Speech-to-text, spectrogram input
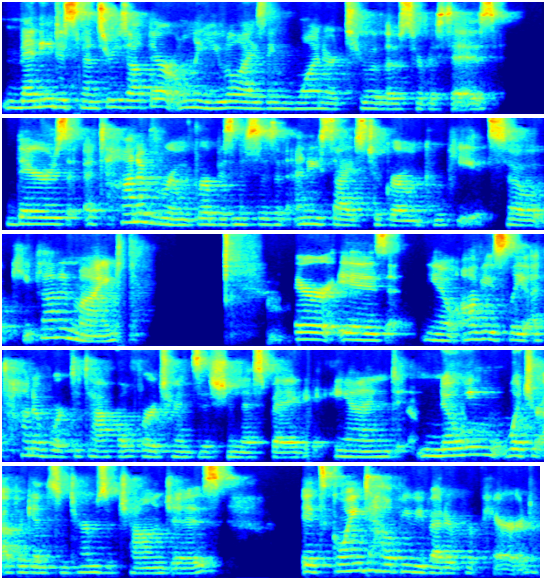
many dispensaries out there are only utilizing one or two of those services. There's a ton of room for businesses of any size to grow and compete. So keep that in mind there is you know obviously a ton of work to tackle for a transition this big and knowing what you're up against in terms of challenges it's going to help you be better prepared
